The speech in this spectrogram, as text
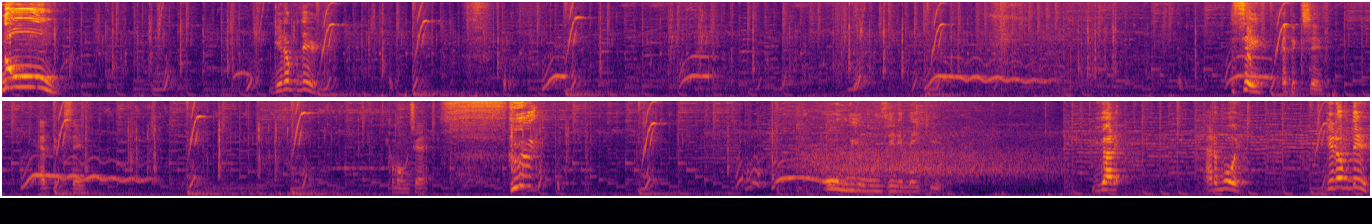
No! Get up there. Save. Epic save. Epic save. Come on, chat. Oh, we almost didn't make it. You got it. Attaboy. Get up there.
